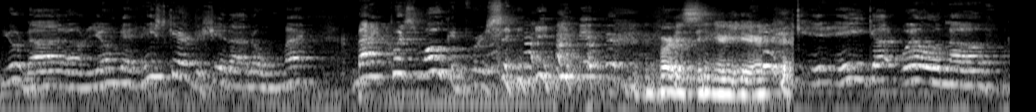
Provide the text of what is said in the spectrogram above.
You'll die on a young age. He scared the shit out of old Mac. Mac quit smoking for his senior year. For his senior year. he got well enough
